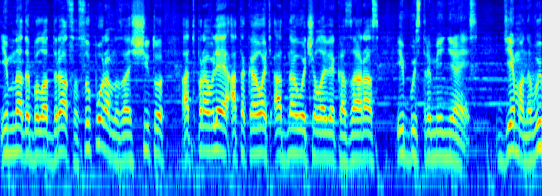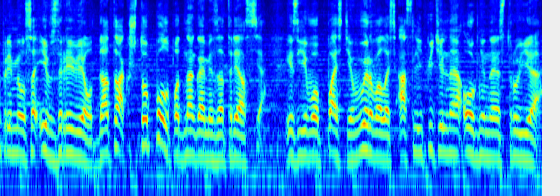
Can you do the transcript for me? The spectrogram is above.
Им надо было драться с упором на защиту, отправляя атаковать одного человека за раз и быстро меняясь. Демон выпрямился и взревел, да так, что пол под ногами затрясся. Из его пасти вырвалась ослепительная огненная струя.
